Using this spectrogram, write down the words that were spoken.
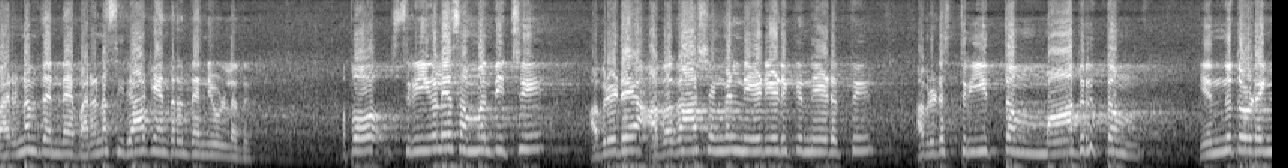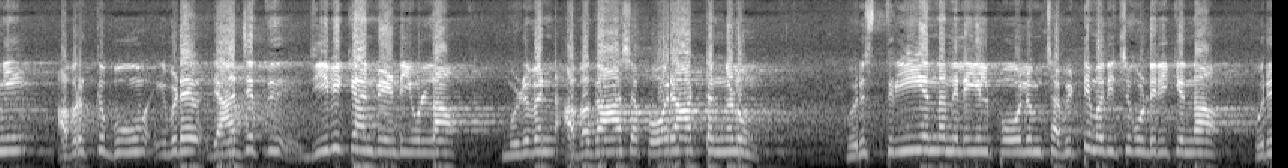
ഭരണം തന്നെ ഭരണസിരാ കേന്ദ്രം തന്നെയുള്ളത്. അപ്പോൾ സ്ത്രീകളെ സംബന്ധിച്ച് അവരുടെ അവകാശങ്ങൾ നേടിയെടുക്കുന്നിടത്ത് അവരുടെ സ്ത്രീത്വം മാതൃത്വം എന്ന് തുടങ്ങി അവർക്ക് ഭൂ ഇവിടെ രാജ്യത്ത് ജീവിക്കാൻ വേണ്ടിയുള്ള മുഴുവൻ അവകാശ പോരാട്ടങ്ങളും ഒരു സ്ത്രീ എന്ന നിലയിൽ പോലും ചവിട്ടിമതിച്ചു കൊണ്ടിരിക്കുന്ന ഒരു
